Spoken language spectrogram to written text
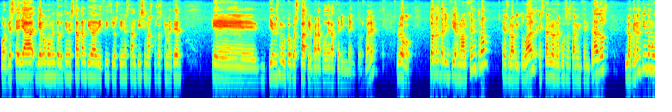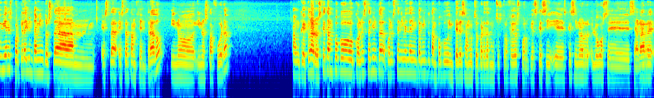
porque es que ya llega un momento que tienes tal cantidad de edificios, tienes tantísimas cosas que meter, que tienes muy poco espacio para poder hacer inventos, ¿vale? Luego, Torres del Infierno al centro, que es lo habitual, están los recursos también centrados. Lo que no entiendo muy bien es por qué el ayuntamiento está, mm, está, está tan centrado y no, y no está fuera. Aunque claro, es que tampoco con este, con este nivel de ayuntamiento tampoco interesa mucho perder muchos trofeos porque es que si, es que si no luego se, se hará,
